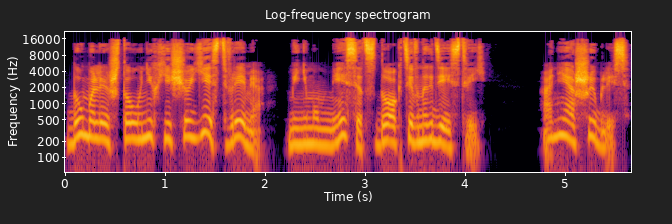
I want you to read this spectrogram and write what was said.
думали, что у них еще есть время, минимум месяц до активных действий. Они ошиблись.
